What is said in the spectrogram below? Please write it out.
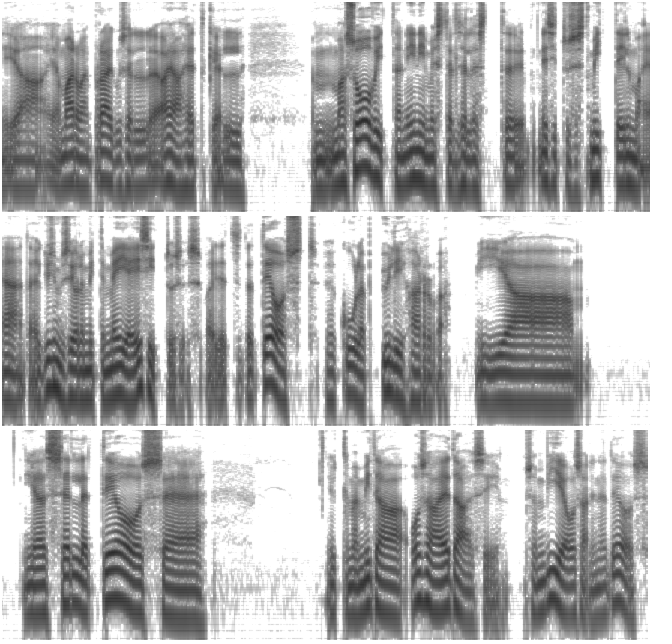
Ja, ja ma arvan, et praegusel ajahetkel ma soovitan inimestel sellest esitusest mitte ilma jääda ja küsimus ei ole mitte meie esituses, vaid et seda teost kuuleb üliharva. Ja, ja selle teose ütleme, mida osa edasi, see on viieosaline teos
